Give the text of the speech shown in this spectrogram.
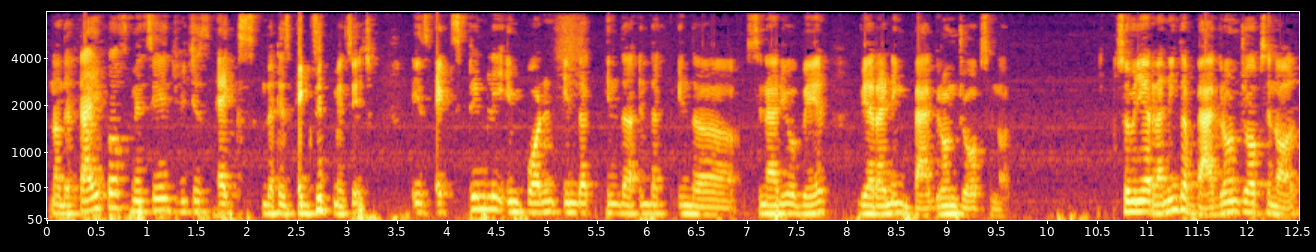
now the type of message which is x that is exit message is extremely important in the in the in the in the scenario where we are running background jobs and all. So when you are running the background jobs and all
